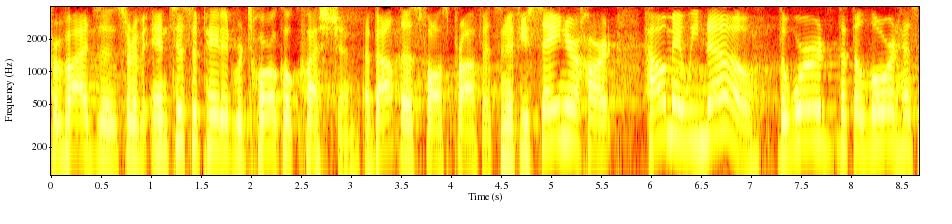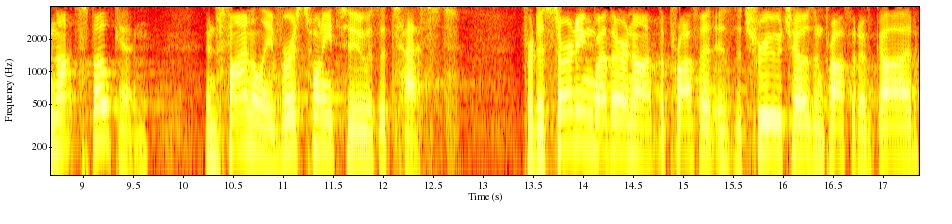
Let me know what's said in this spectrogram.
provides a sort of anticipated rhetorical question about those false prophets. And if you say in your heart, How may we know the word that the Lord has not spoken? And finally, verse 22 is a test for discerning whether or not the prophet is the true chosen prophet of God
